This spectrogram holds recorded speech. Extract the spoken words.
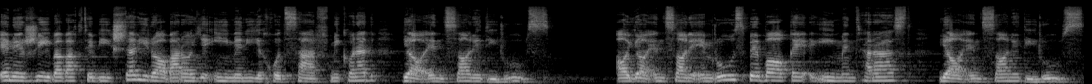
انرژی و وقت بیشتری را برای ایمنی خود صرف می کند یا انسان دیروز؟ آیا انسان امروز به واقع ایمنتر است یا انسان دیروز؟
